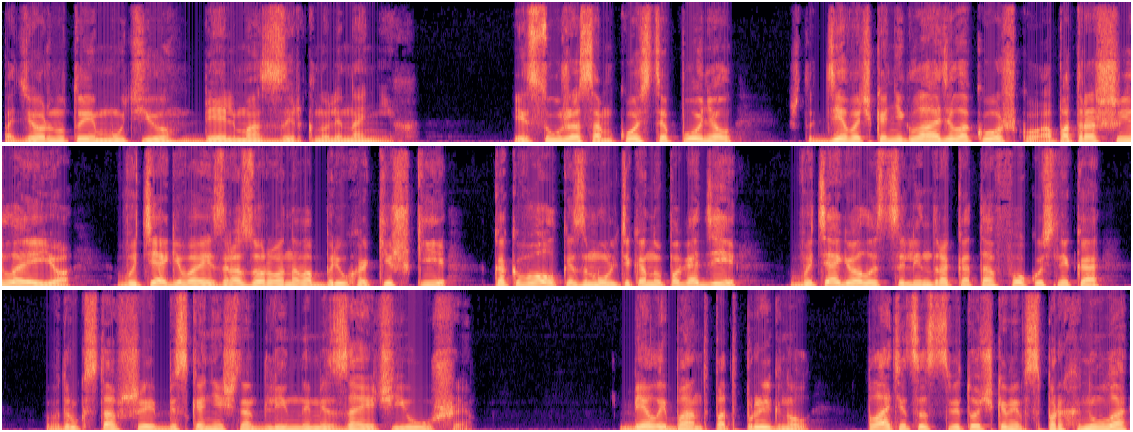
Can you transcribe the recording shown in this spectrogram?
Подернутые мутью бельма зыркнули на них. И с ужасом Костя понял, что девочка не гладила кошку, а потрошила ее, вытягивая из разорванного брюха кишки, как волк из мультика «Ну погоди!» вытягивал из цилиндра кота-фокусника вдруг ставшие бесконечно длинными заячьи уши. Белый бант подпрыгнул, платьице с цветочками вспорхнуло,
